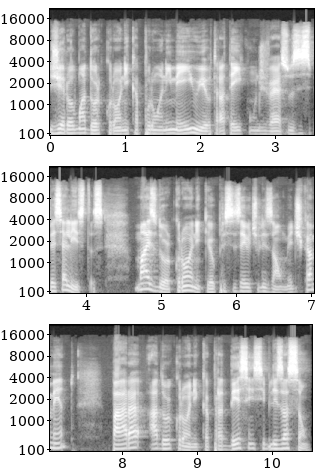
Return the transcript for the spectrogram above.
gerou uma dor crônica por um ano e meio e eu tratei com diversos especialistas. Mais dor crônica, eu precisei utilizar um medicamento para a dor crônica, para dessensibilização.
